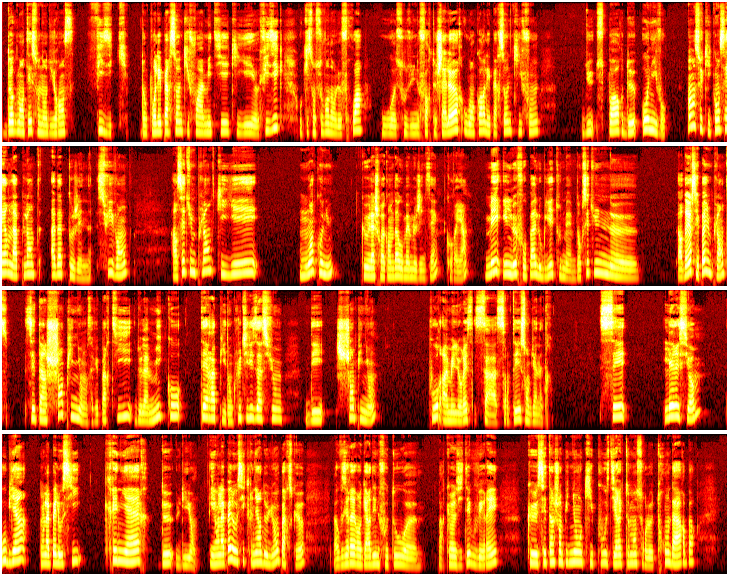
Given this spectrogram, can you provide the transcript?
d'augmenter son endurance physique. Donc pour les personnes qui font un métier qui est physique ou qui sont souvent dans le froid ou sous une forte chaleur ou encore les personnes qui font du sport de haut niveau. En ce qui concerne la plante adaptogène suivante, alors c'est une plante qui est moins connue que l'ashwagandha ou même le ginseng coréen, mais il ne faut pas l'oublier tout de même. Donc c'est une alors d'ailleurs c'est pas une plante, c'est un champignon, ça fait partie de la donc l'utilisation des champignons pour améliorer sa santé et son bien-être. C'est l'éricium ou bien on l'appelle aussi crinière de lion. Et on l'appelle aussi crinière de lion parce que bah, vous irez regarder une photo euh, par curiosité, vous verrez que c'est un champignon qui pousse directement sur le tronc d'arbre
